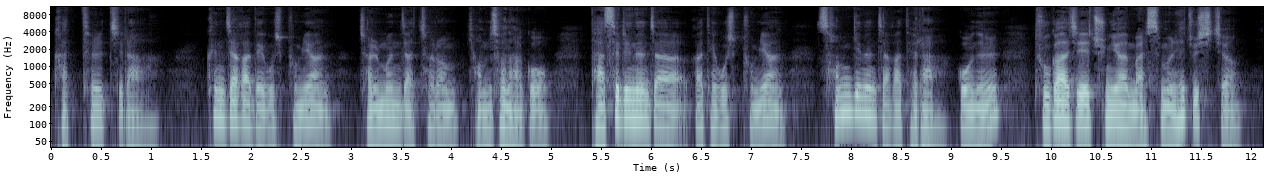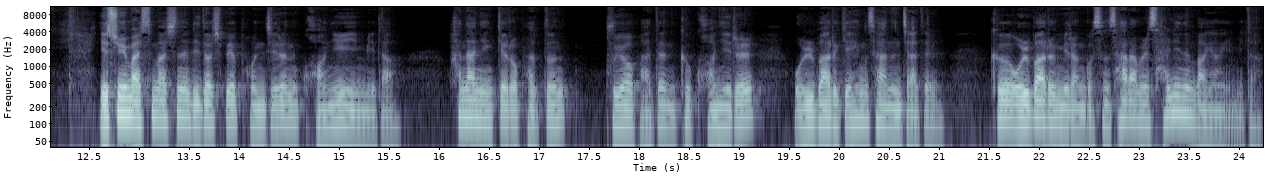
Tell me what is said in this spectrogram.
같을지라. 큰 자가 되고 싶으면 젊은 자처럼 겸손하고 다스리는 자가 되고 싶으면 섬기는 자가 되라고 오늘 두 가지의 중요한 말씀을 해주시죠. 예수님이 말씀하시는 리더십의 본질은 권위입니다. 하나님께로 받은 부여받은 그 권위를 올바르게 행사하는 자들, 그 올바름이란 것은 사람을 살리는 방향입니다.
